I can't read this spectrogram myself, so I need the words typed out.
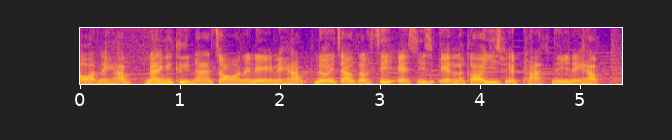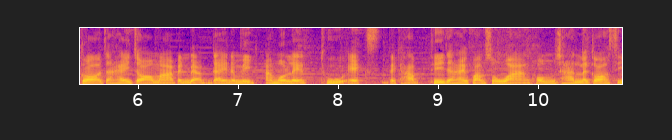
ลอดนะครับนั่นก็คือหน้าจอนั่นเองนะครับโดยเจ้า Galaxy S 21แล้วก็ 21 Plus นี้นะครับก็จะให้จอมาเป็นแบบ Dynamic AMOLED 2X นะครับที่จะให้ความสว่างคมชัดและก็สี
